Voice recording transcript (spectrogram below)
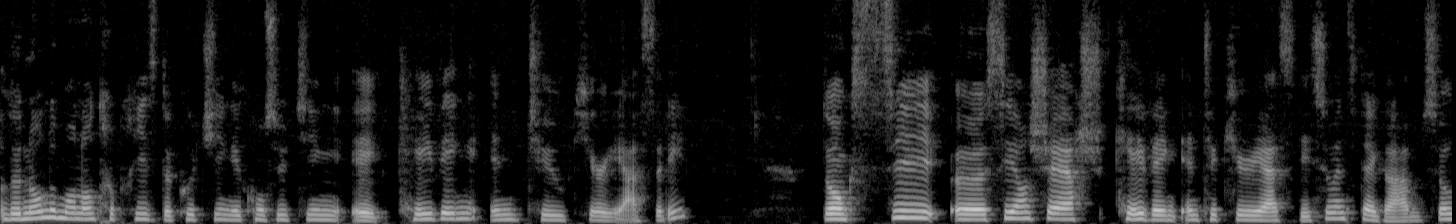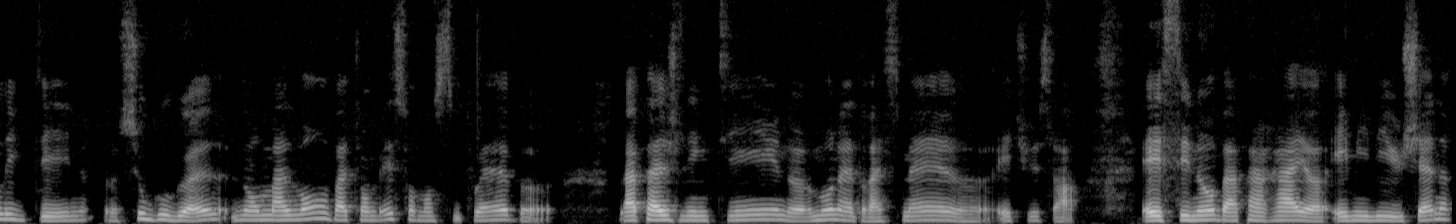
le nom de mon entreprise de coaching et consulting est Caving into Curiosity. Donc, si, euh, si on cherche Caving into Curiosity sur Instagram, sur LinkedIn, euh, sur Google, normalement, on va tomber sur mon site web, la page LinkedIn, mon adresse mail et tout ça. Et sinon, bah, pareil, Émilie Huchen,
